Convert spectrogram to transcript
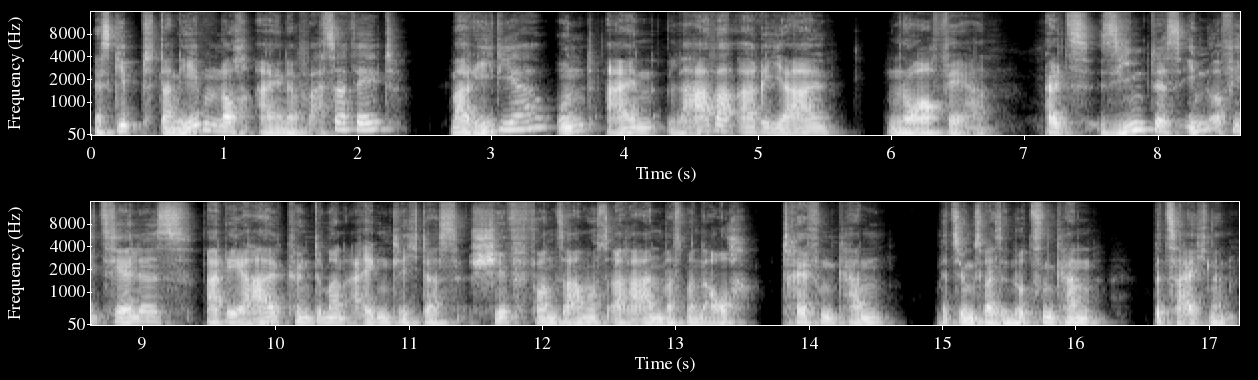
Es gibt daneben noch eine Wasserwelt, Maridia, und ein Lava-Areal, Norfair. Als siebtes inoffizielles Areal könnte man eigentlich das Schiff von Samus Aran, was man auch treffen kann bzw. nutzen kann, bezeichnen.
